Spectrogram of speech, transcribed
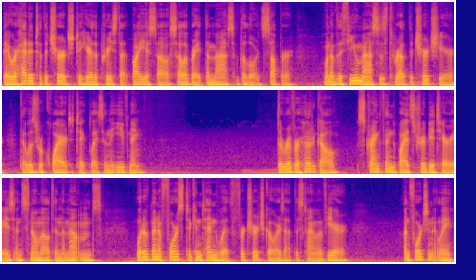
They were headed to the church to hear the priest at Bægisá celebrate the Mass of the Lord's Supper, one of the few masses throughout the church year that was required to take place in the evening. The river Hörgá, strengthened by its tributaries and snowmelt in the mountains, would have been a force to contend with for churchgoers at this time of year. Unfortunately,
